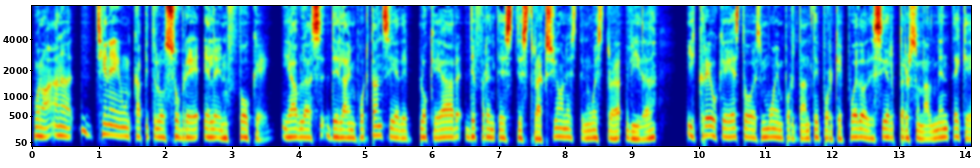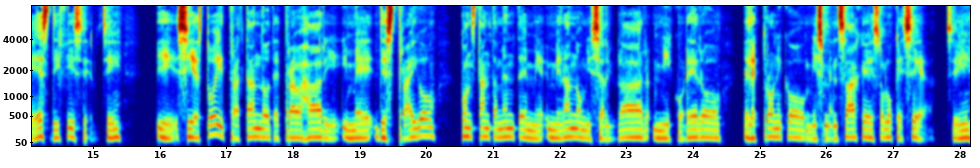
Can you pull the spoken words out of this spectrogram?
Bueno, Ana, tiene un capítulo sobre el enfoque y hablas de la importancia de bloquear diferentes distracciones de nuestra vida. Y creo que esto es muy importante porque puedo decir personalmente que es difícil, ¿sí? Y si estoy tratando de trabajar y, me distraigo constantemente mirando mi celular, mi correo electrónico, mis mensajes o lo que sea, ¿sí?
